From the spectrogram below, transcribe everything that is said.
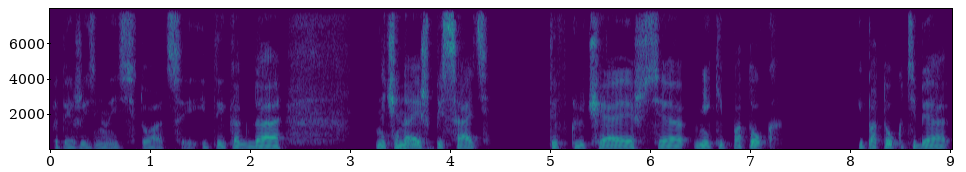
в этой жизненной ситуации. И ты, когда начинаешь писать, ты включаешься в некий поток. И поток у тебя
